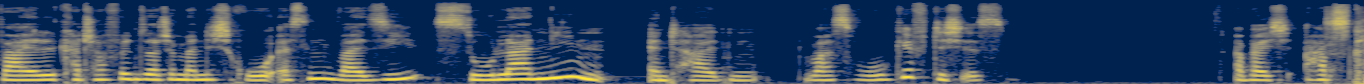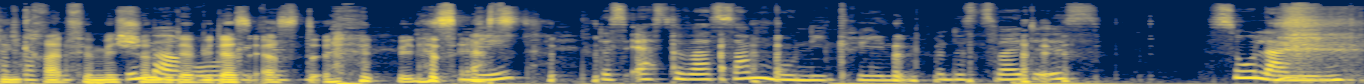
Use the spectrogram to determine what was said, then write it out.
weil Kartoffeln sollte man nicht roh essen, weil sie Solanin enthalten, was roh giftig ist. Aber ich habe Das klingt gerade für mich schon wieder wie das erste. wie das Nee, erste. das erste war Sambunikrin und das zweite ist Solanin.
